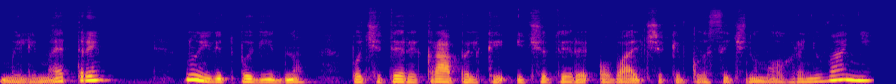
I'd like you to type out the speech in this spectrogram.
мм. Ну і відповідно по 4 крапельки і 4 овальчики в класичному огранюванні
